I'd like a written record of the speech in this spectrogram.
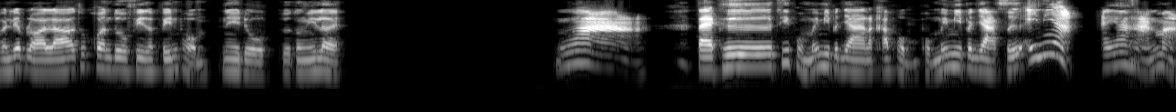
เป็นเรียบร้อยแล้ว ทุกคนดูฟรีสปินผม นี่ดูดูตรงนี้เลยง่าแต่คือที่ผมไม่มีปัญญานะครับผมผมไม่มีปัญญาซื้อไอเนี่ย ไออาหารหมา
